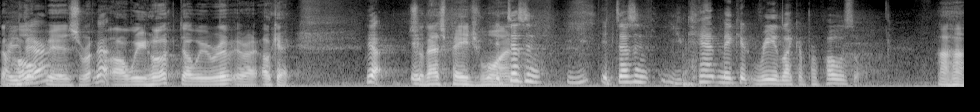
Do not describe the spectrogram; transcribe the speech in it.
the Are hope there? is, Yeah. are we hooked? Are we, right, okay. Yeah. So it- that's page one. It doesn't, it doesn't, you can't make it read like a proposal. Uh-huh.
